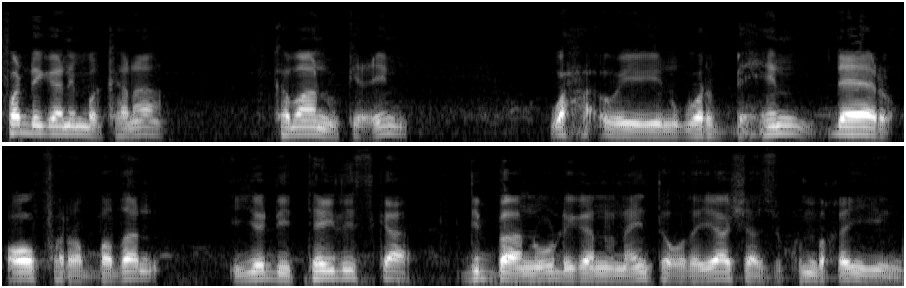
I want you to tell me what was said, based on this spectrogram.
Fadhigan imakana kamaanu kicin. Warbixin dheer oo fara badan iyo detailska dib baanu u dhiganana inta odayaashaasi ku maqan yihiin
